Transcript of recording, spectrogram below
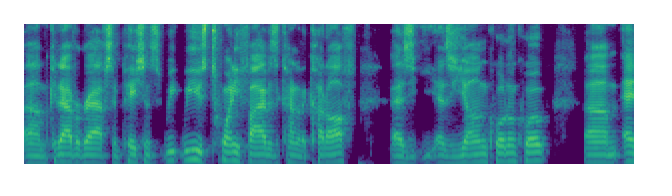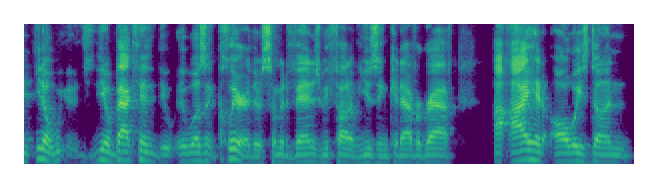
um, cadaver grafts and patients. We we use 25 as a kind of the cutoff as as young, quote unquote. Um, and you know, you know, back then it, it wasn't clear. There's some advantage we thought of using cadaver graft I, I had always done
